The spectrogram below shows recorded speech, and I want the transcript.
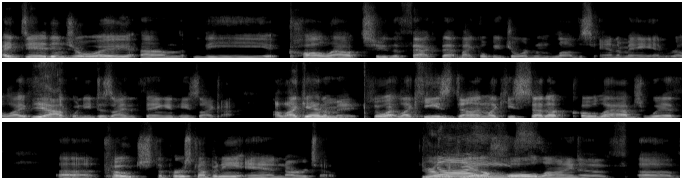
I did enjoy um, the call out to the fact that Michael B. Jordan loves anime in real life. Yeah. Like when he designed the thing and he's like, I, I like anime. So what? Like he's done, like he's set up collabs with uh Coach, the purse company, and Naruto. Really? Like he had a whole line of of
